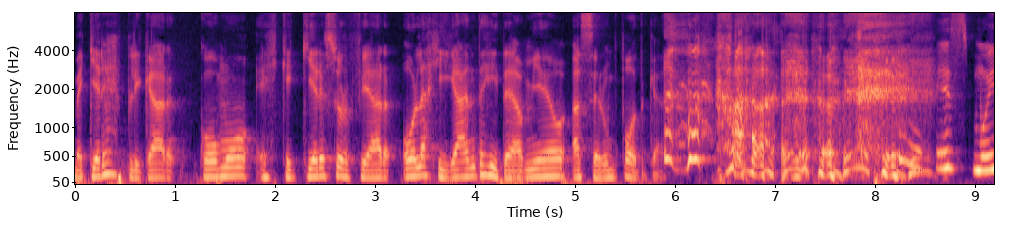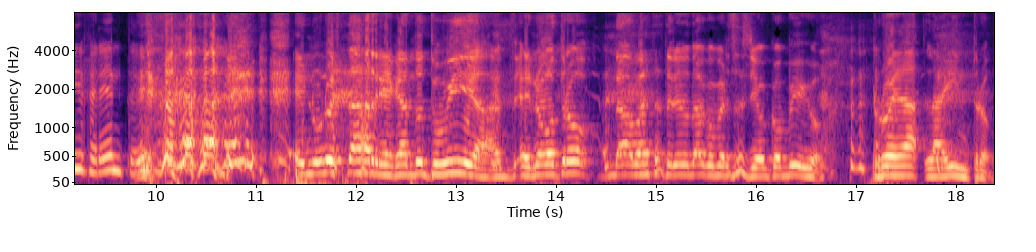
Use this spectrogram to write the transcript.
¿Me quieres explicar cómo es que quieres surfear olas gigantes y te da miedo hacer un podcast? es muy diferente. en uno estás arriesgando tu vida, en otro nada más estás teniendo una conversación conmigo. Rueda la intro.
